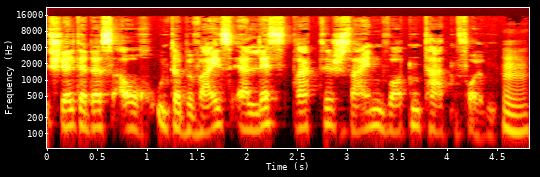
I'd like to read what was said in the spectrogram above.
stellt er das auch unter Beweis. Er lässt praktisch seinen Worten Taten folgen. Hm.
